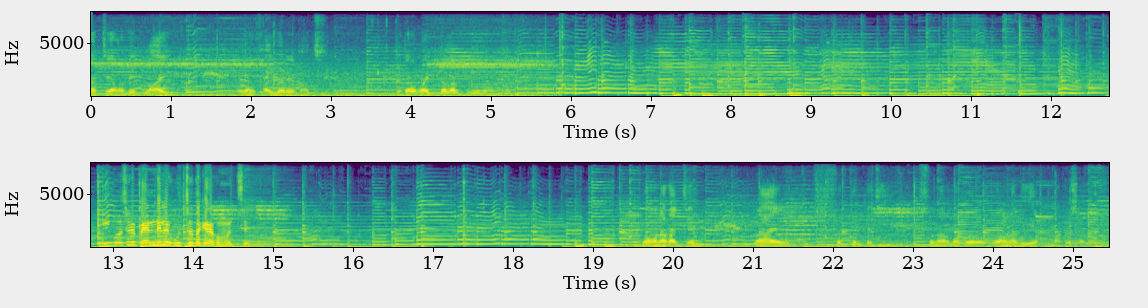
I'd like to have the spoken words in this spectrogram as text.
থাকছে আমাদের প্লাই এবং ফাইবারের কাজ যেটা হোয়াইট কালার পুরো রং এই বছরের প্যান্ডেলের উচ্চতা কীরকম হচ্ছে? গহনা থাকছে প্রায় সত্তর কেজি সোনার মতো গহনা দিয়ে মাকে সাজানো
